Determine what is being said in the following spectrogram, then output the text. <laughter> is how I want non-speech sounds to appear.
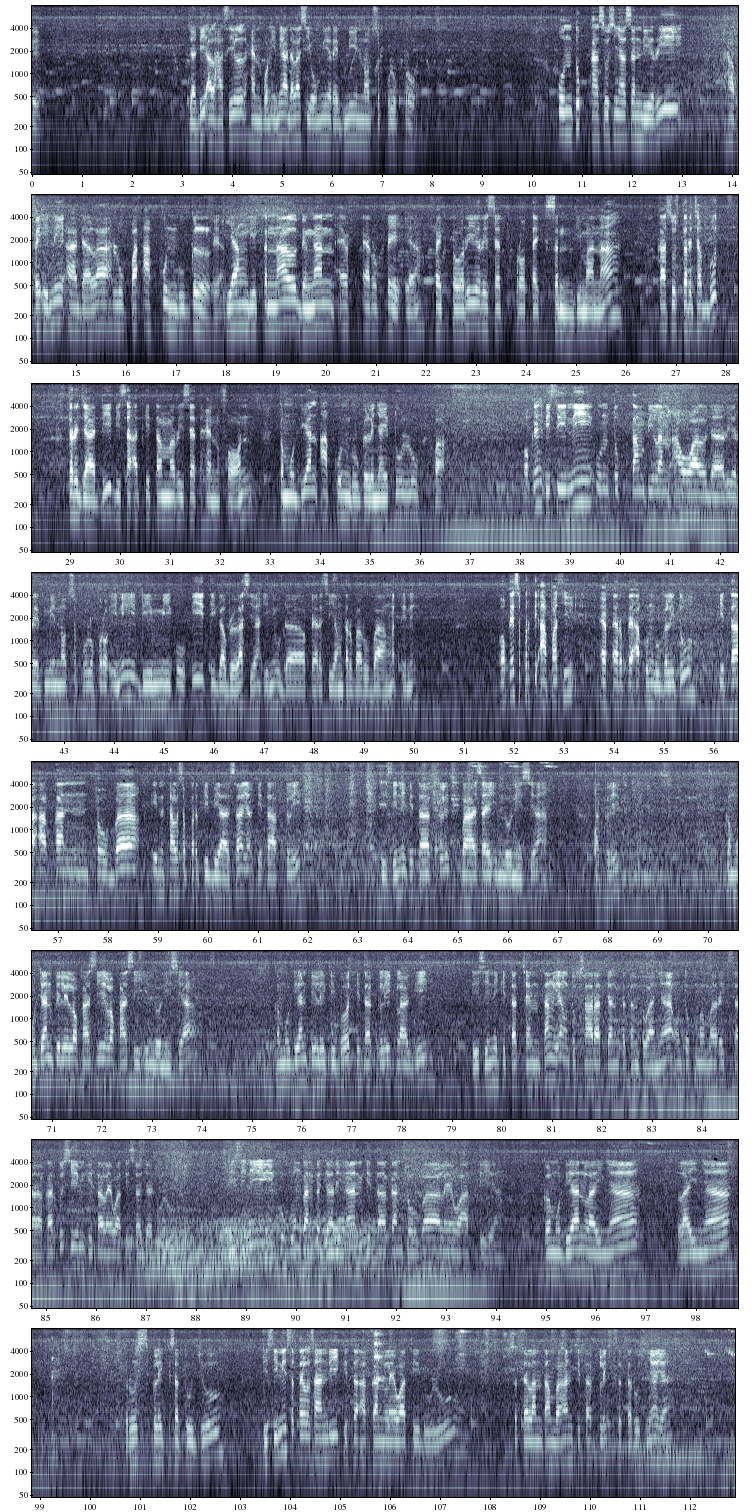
jadi alhasil handphone ini adalah Xiaomi Redmi Note 10 Pro. Untuk kasusnya sendiri HP ini adalah lupa akun Google ya. Yang dikenal dengan FRP ya. Factory Reset Protection di mana kasus tersebut terjadi di saat kita mereset handphone kemudian akun Google-nya itu lupa. Oke di sini untuk tampilan awal dari Redmi Note 10 Pro ini di MIUI 13 ya. Ini udah versi yang terbaru banget ini. Oke seperti apa sih FRP akun Google itu kita akan coba install seperti biasa ya. Kita klik. Di sini kita klik bahasa Indonesia. Kita klik. Kemudian pilih lokasi lokasi Indonesia. Kemudian pilih keyboard. Kita klik lagi di sini kita centang ya untuk syarat dan ketentuannya. Untuk memeriksa kartu SIM kita lewati saja dulu. Di sini hubungkan ke jaringan kita akan coba lewati ya. Kemudian lainnya lainnya. Terus klik setuju. Di sini setel sandi kita akan lewati dulu setelan tambahan kita klik seterusnya ya.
